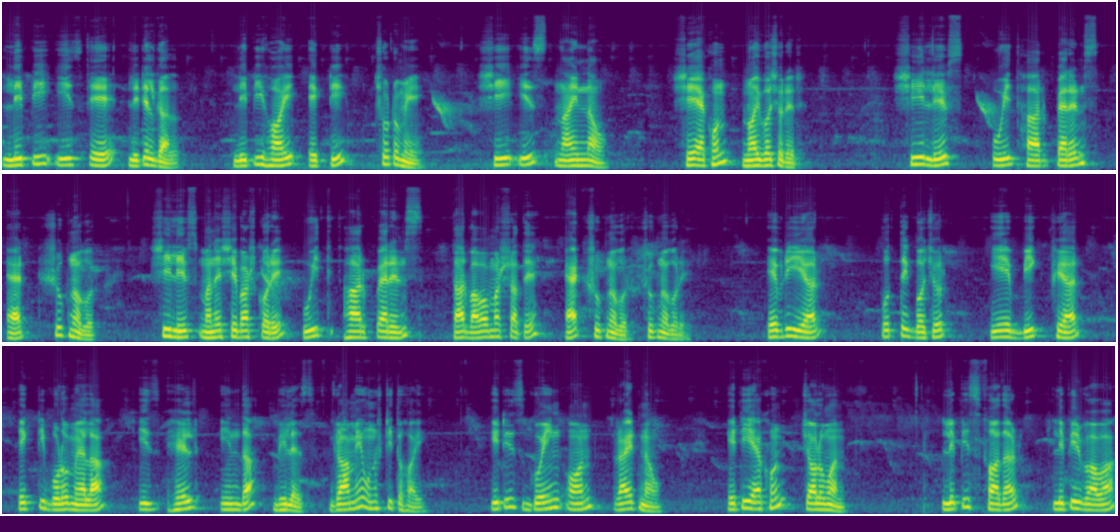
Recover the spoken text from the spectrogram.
Lipi is a little girl. Lipi হয় একটি ছোট মেয়ে। She is nine now. সে এখন নয় বছরের। She lives with her parents at Sukhnagar. She lives মানে সে বাস করে উইথ হার প্যারেন্টস তার বাবা মার সাথে অ্যাট সুখনগর, সুখনগরে। এভরি ইয়ার প্রত্যেক বছর এ বিগ ফেয়ার একটি বড় মেলা is held in the village গ্রামে অনুষ্ঠিত হয়। It is going on right now এটি এখন চলমান। লিপিস ফাদার লিপির বাবা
